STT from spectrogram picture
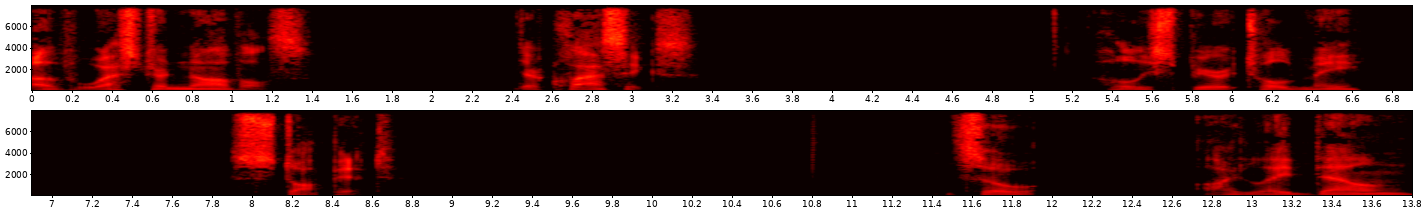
of Western novels. They're classics. The Holy Spirit told me, stop it. So I laid down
